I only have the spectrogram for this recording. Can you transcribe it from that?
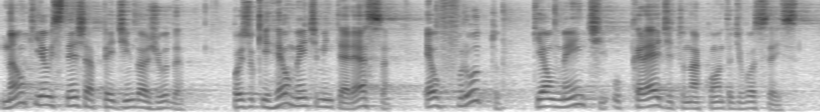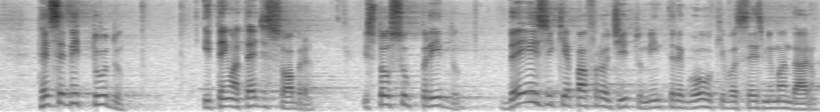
Não que eu esteja pedindo ajuda, pois o que realmente me interessa é o fruto que aumente o crédito na conta de vocês. Recebi tudo e tenho até de sobra. Estou suprido desde que Epafrodito me entregou o que vocês me mandaram,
